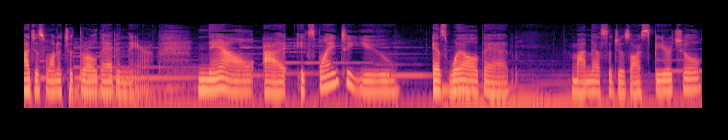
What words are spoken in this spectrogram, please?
I just wanted to throw that in there. Now, I explained to you as well that my messages are spiritual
